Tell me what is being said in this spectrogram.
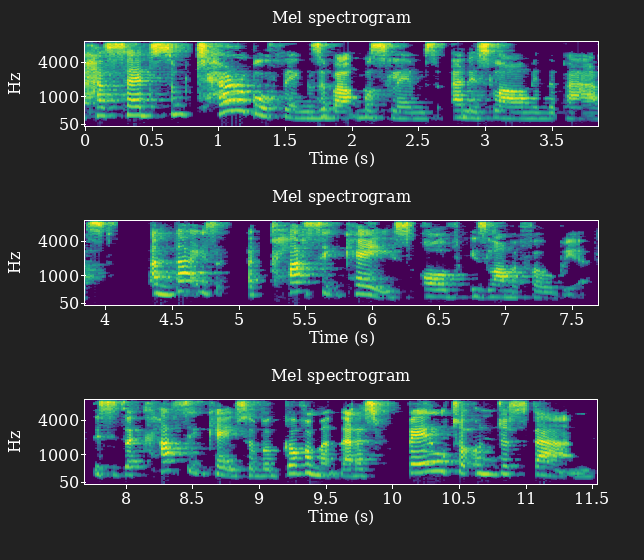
has said some terrible things about Muslims and Islam in the past. And that is a classic case of Islamophobia. This is a classic case of a government that has failed to understand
